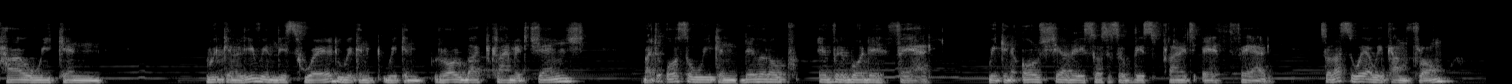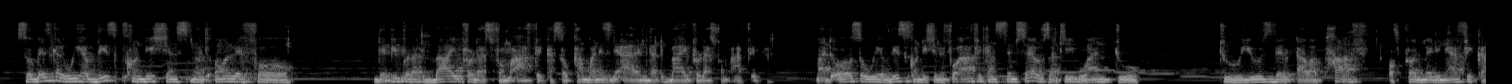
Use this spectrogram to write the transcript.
how we can we can live in this world. We can we can roll back climate change, but also we can develop everybody fairly. We can all share the resources of this planet Earth fairly. So that's where we come from. So basically, we have these conditions not only for the people that buy products from Africa, so companies in the island that buy products from Africa, but also we have this condition for Africans themselves that we want to to use the, our path of Proud Made in Africa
